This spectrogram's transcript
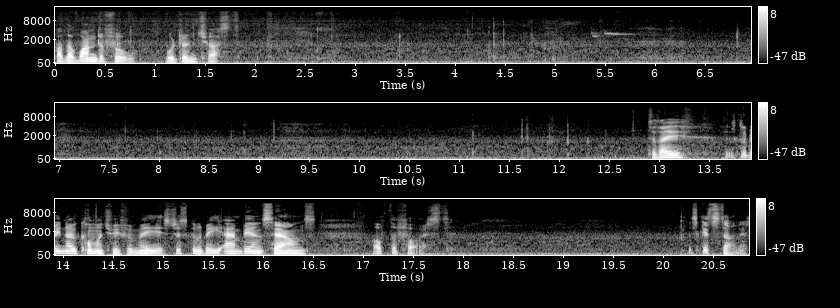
by the wonderful Woodland Trust. Today there's going to be no commentary from me, it's just going to be ambient sounds of the forest. Let's get started.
